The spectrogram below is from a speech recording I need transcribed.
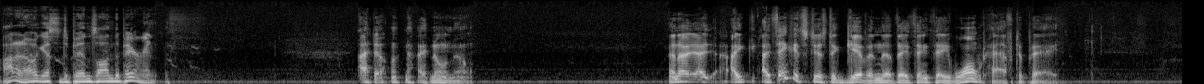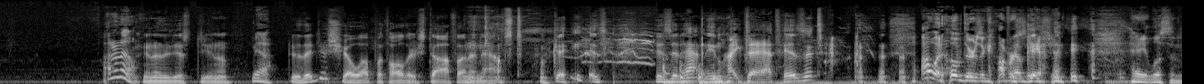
I don't know. I guess it depends on the parent. I don't. I don't know. And I, I, I, I think it's just a given that they think they won't have to pay. I don't know. You know, they just, you know, Yeah. do they just show up with all their stuff unannounced? Okay, is, is it happening like that? Is it? I would hope there's a conversation. Okay. hey, listen.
